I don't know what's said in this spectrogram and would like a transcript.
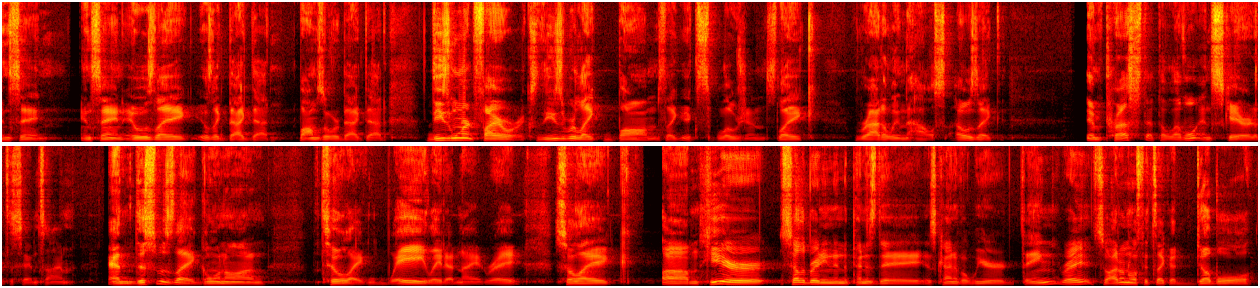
insane, insane. It was like it was like Baghdad, bombs over Baghdad. These weren't fireworks. These were like bombs, like explosions, like rattling the house. I was like impressed at the level and scared at the same time. And this was like going on till like way late at night, right? So like um, here celebrating Independence Day is kind of a weird thing, right? So I don't know if it's like a double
